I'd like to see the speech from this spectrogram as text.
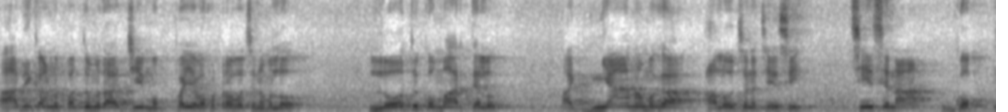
ఆది కాండం పంతొమ్మిది అధ్యాయ ముప్పై ఒకటో వచనములో లోతు కుమార్తెలు అజ్ఞానముగా ఆలోచన చేసి చేసిన గొప్ప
